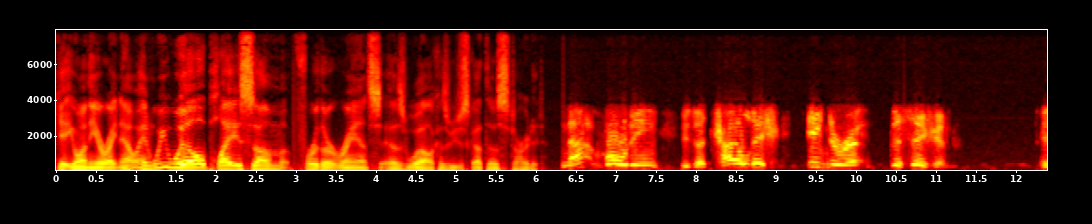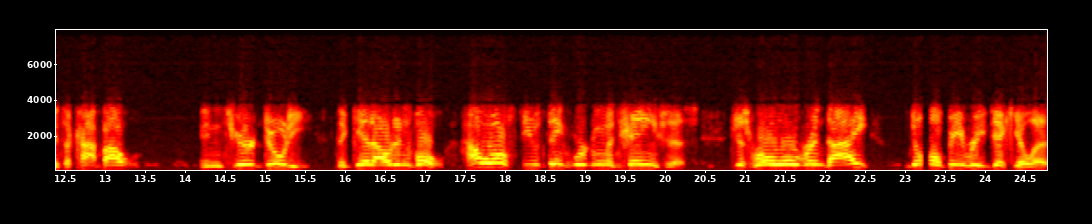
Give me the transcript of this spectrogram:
get you on the air right now, and we will play some further rants as well because we just got those started. Not voting is a childish, ignorant decision. It's a cop out, and it's your duty to get out and vote. How else do you think we're going to change this? Just roll over and die? Don't be ridiculous.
